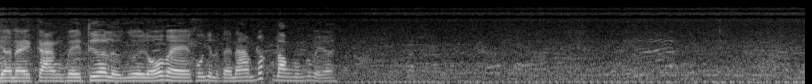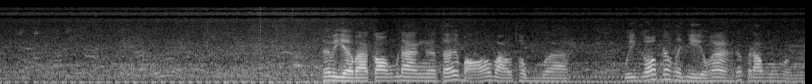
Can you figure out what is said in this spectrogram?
Giờ này càng về trưa lượng người đổ về, khu du lịch Tây Nam rất đông luôn quý vị ơi. Thế bây giờ bà con cũng đang tới bỏ vào thùng à, quyên góp rất là nhiều ha, rất là đông luôn mọi người.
